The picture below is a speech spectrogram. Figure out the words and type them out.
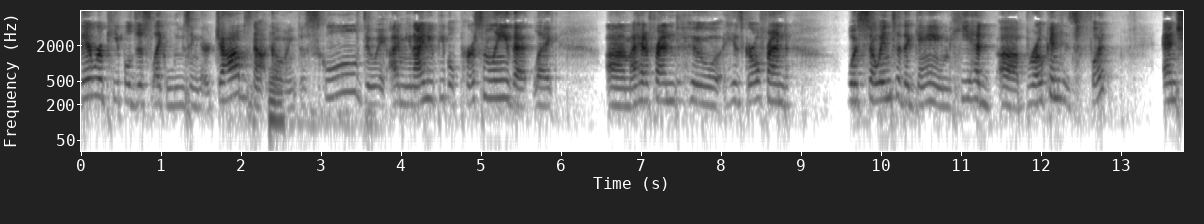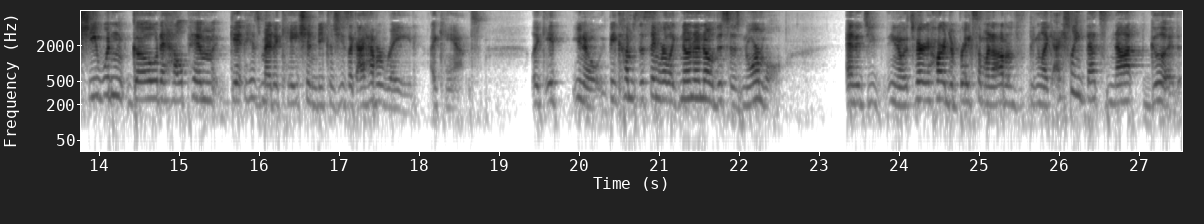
there were people just like losing their jobs not going to school doing i mean i knew people personally that like um, i had a friend who his girlfriend was so into the game he had uh, broken his foot and she wouldn't go to help him get his medication because she's like i have a raid. I can't. Like it you know it becomes this thing where like no no no this is normal. And it's you- you know it's very hard to break someone out of being like actually that's not good.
